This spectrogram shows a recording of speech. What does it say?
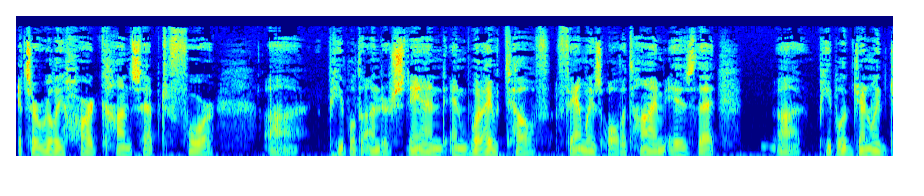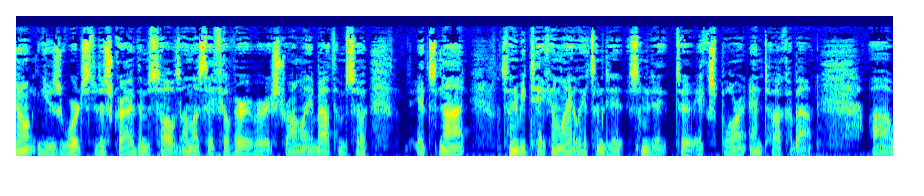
it's a really hard concept for. Uh, people to understand. And what I tell families all the time is that uh, people generally don't use words to describe themselves unless they feel very, very strongly about them. So it's not something to be taken lightly. It's something to, something to, to explore and talk about. Uh,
